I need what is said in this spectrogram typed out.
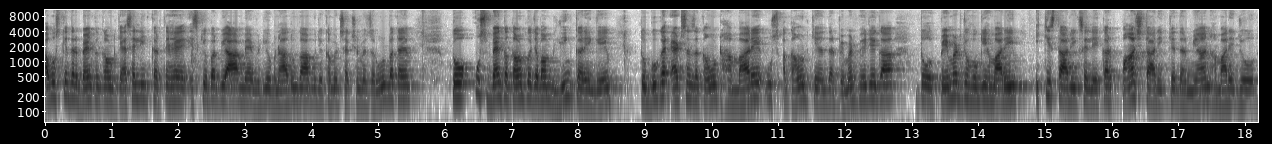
अब उसके अंदर बैंक अकाउंट कैसे लिंक करते हैं, इसके ऊपर भी आप, मैं वीडियो बना दूँगा। आप मुझे कमेंट सेक्शन में ज़रूर बताएँ। तो उस बैंक अकाउंट को जब हम लिंक करेंगे तो गूगल एडसेंस अकाउंट हमारे उस अकाउंट के अंदर पेमेंट भेजेगा। तो पेमेंट जो होगी हमारी 21 तारीख से लेकर 5 तारीख के दरमियान हमारी जो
